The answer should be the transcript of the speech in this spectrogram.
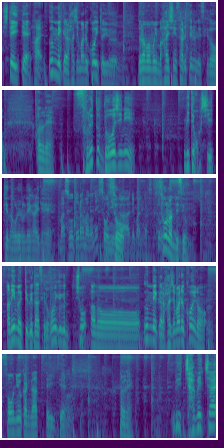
していてはい「運命から始まる恋」といううん。ドラマも今配信されてるんですけどあのねそれと同時に見てほしいっていうのは俺の願いで。まあそのドラマのね挿入歌でもありますから。そうなんですよあの今言ってくれたんですけどこの曲しょ、あのー運命から始まる恋の挿入歌になっていて、うん。あのねめちゃめちゃ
